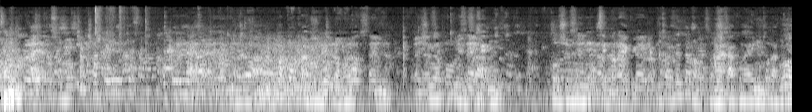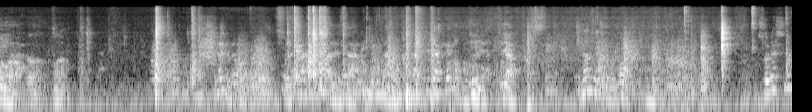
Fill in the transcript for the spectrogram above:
その、オペレーター、今回ももちろん。ほら、シンガポールにさ、講習にね、行かせたの、その資格がいるとかって、いうから、だけど、それがあくまでさ、あの形だけのことであって、じゃあ、なん。ですけども、それすら、あ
